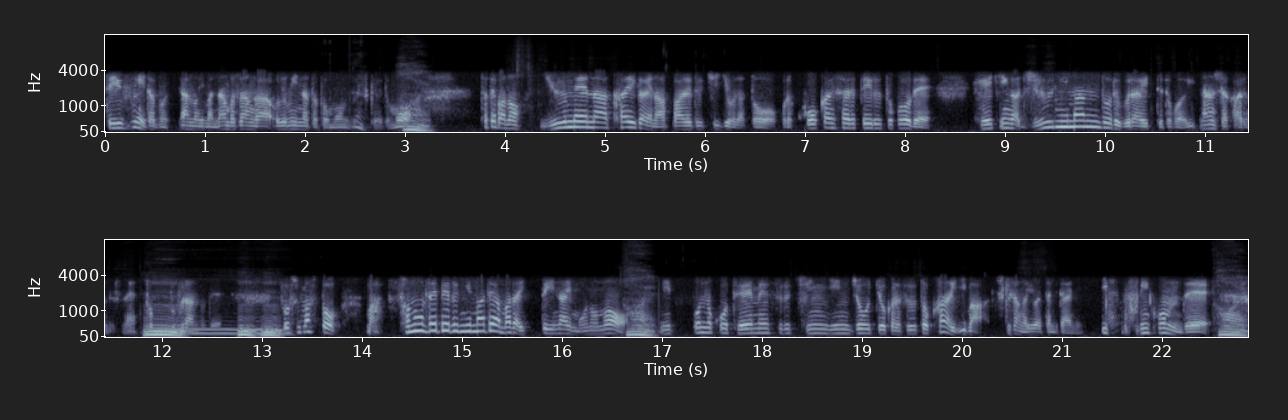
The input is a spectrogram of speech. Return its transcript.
ていうふうに、多分あの今、南波さんがお読みになったと思うんですけれども、はい、例えばあの有名な海外のアパレル企業だと、これ、公開されているところで、平均が12万ドルぐらいってところが何社かあるんですね、トップブランドで。うんそうしますと、まあ、そのレベルにまではまだ行っていないものの、はい、日本のこう低迷する賃金状況からすると、かなり今、チキさんが言われたみたいに、一歩踏み込んで、はい、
